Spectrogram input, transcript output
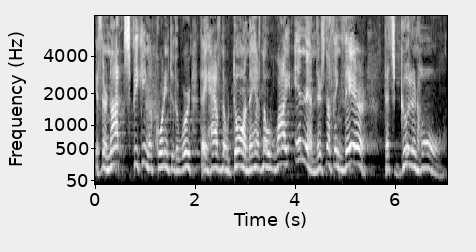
If they're not speaking according to the word, they have no dawn. They have no light in them. There's nothing there that's good and whole.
